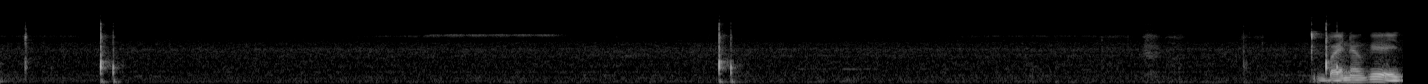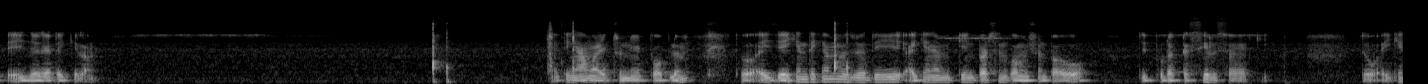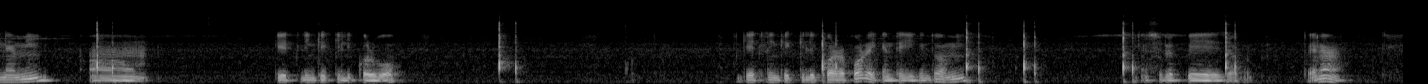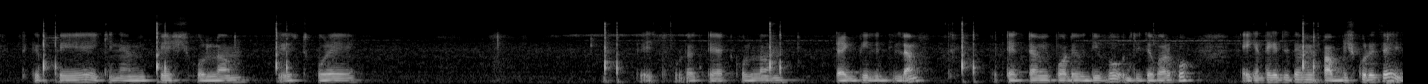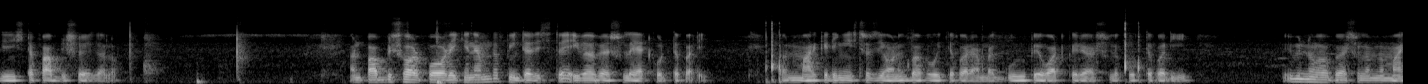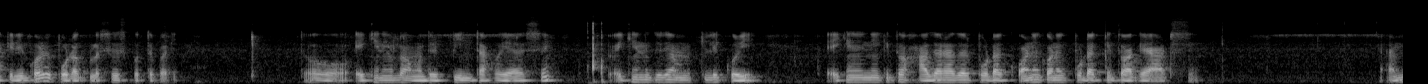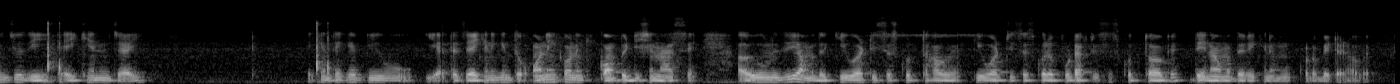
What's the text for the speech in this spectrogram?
বাই নাও গিয়ে এই এই জায়গাটায় গেলাম। আই থিঙ্ক আমার একটু নেট প্রবলেম তো এই যে, এখান থেকে আমরা যদি, এখানে আমি টেন পার্সেন্ট কমিশন পাবো, যে প্রোডাক্টটা সেলস হয় আর কি। তো এখানে আমি গেট লিঙ্কে ক্লিক করব। গেট লিঙ্কে ক্লিক করার পর এখান থেকে কিন্তু আমি আসলে পেয়ে যাব, তাই না? থেকে পেয়ে এখানে আমি পেস্ট করলাম। পেস্ট করে পেস্ট প্রোডাক্ট অ্যাড করলাম। ট্যাগ দিলে দিলাম। ট্যাগটা আমি পরে দিব, দিতে পারব। এখান থেকে যদি আমি পাবলিশ করে যাই, জিনিসটা পাবলিশ হয়ে গেল। কারণ পাবলিশ হওয়ার পর এখানে আমরা প্রিন্টারিস্টে এইভাবে আসলে অ্যাড করতে পারি। কারণ মার্কেটিং স্ট্র্যাটেজি অনেকভাবে হইতে পারে। আমরা গ্রুপে ওয়ার্ড করে আসলে করতে পারি। বিভিন্নভাবে আসলে আমরা মার্কেটিং করে প্রোডাক্টগুলো শেষ করতে পারি। তো এখানে হলো আমাদের পিনটা হয়ে আছে। তো এইখানে যদি আমরা ক্লিক করি এইখানে নিয়ে কিন্তু হাজার হাজার প্রোডাক্ট অনেক অনেক প্রোডাক্ট কিন্তু আগে আসছে। আমি যদি এইখানে যাই, এখান থেকে ভিউ ইয়াতে যাই, এখানে কিন্তু অনেক অনেক কম্পিটিশন আছে। ওই অনুযায়ী আমাদের কিওয়ার্ড রিসার্চ করতে হবে কিওয়ার্ড রিসার্চ করে প্রোডাক্ট রিসার্চ করতে হবে দেন আমাদের এখানে মুভ করা বেটার হবে।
